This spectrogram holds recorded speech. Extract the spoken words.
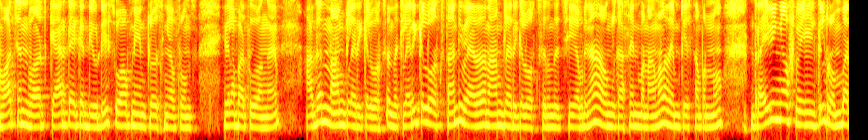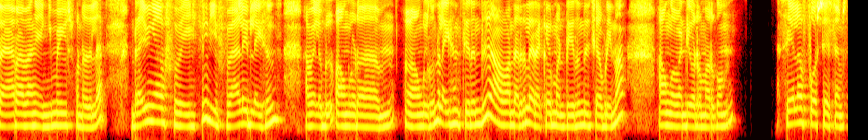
Watch and ward caretaker duties opening and closing of rooms இதெல்லாம் பார்த்துக்குவாங்க. அதர் நான் கிளரிக்கல் ஒர்க்ஸ் அந்த கிளரிக்கல் ஒர்க்ஸ் தாண்டி வேறு ஏதாவது நான் கிளரிக்கல் ஒர்க்ஸ் இருந்துச்சு அப்படின்னா அவங்களுக்கு அசைன் பண்ணாங்கன்னா அது எம்டிஎஸ் தான் பண்ணணும். டிரைவிங் ஆஃப் வெஹிக்கிள் ரொம்ப ரேராக தாங்க. எங்கேயுமே யூஸ் பண்ணுறதில்ல driving of vehicle if valid license available அவங்களோட அவங்களுக்கு வந்து லைசன்ஸ் இருந்து அந்த இடத்துல ரெக்குயர்மெண்ட் இருந்துச்சு அப்படின்னா அவங்க வண்டி ஓட்டுற மாதிரி இருக்கும். சேல் ஆஃப் போஸ்டேஜ் ஸ்டாம்ப்ஸ்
